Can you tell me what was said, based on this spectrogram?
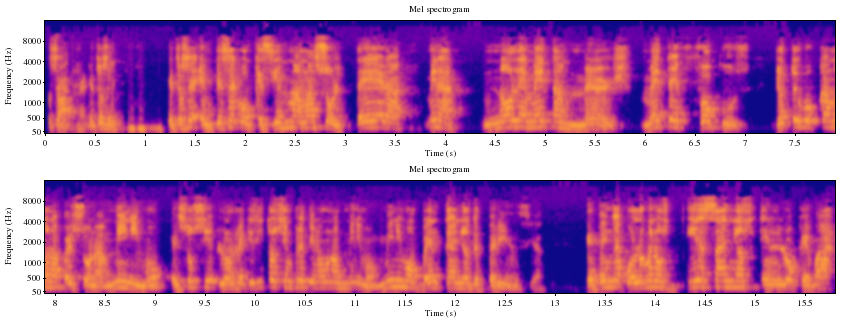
O sea, entonces, entonces empieza con que si es mamá soltera, mira, no le metas merge, mete focus. Yo estoy buscando una persona mínimo, eso los requisitos siempre tienen unos mínimos, mínimo 20 años de experiencia, que tenga por lo menos 10 años en lo que va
